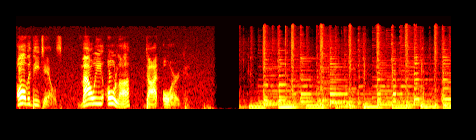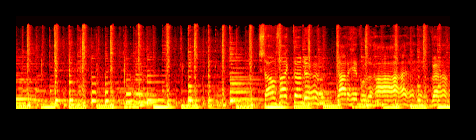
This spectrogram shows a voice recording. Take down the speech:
All the details, mauiola.org. Sounds like thunder, gotta head for the high ground.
